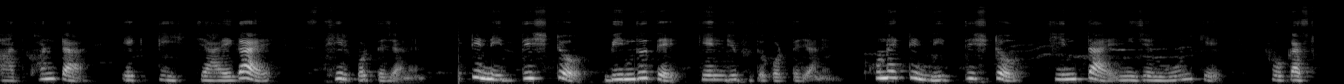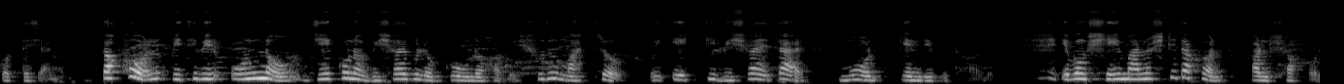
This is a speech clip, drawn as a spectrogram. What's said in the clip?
আধ ঘণ্টা একটি জায়গায় স্থির করতে জানেন। একটি নির্দিষ্ট বিন্দুতে কেন্দ্রীভূত করতে জানেন। কোনো একটি নির্দিষ্ট চিন্তায় নিজের মনকে ফোকাসড করতে জানেন তখন পৃথিবীর অন্য যে কোনো বিষয়গুলো গৌণ হবে। শুধুমাত্র ওই একটি বিষয়ে তার মন কেন্দ্রীভূত হবে। এবং সেই মানুষটি তখন হন সফল।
